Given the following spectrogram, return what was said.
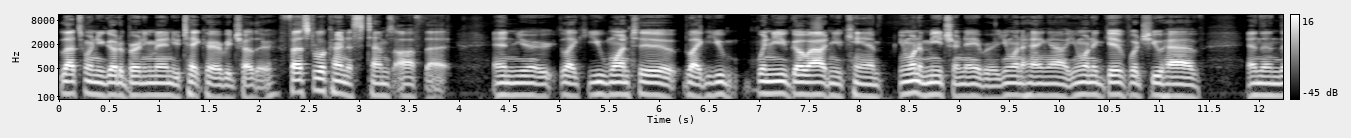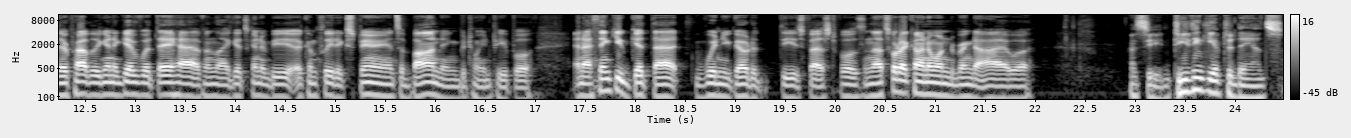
that's when you go to Burning Man, you take care of each other. Festival kind of stems off that and you're like you want to like you when you go out and you camp you want to meet your neighbor you want to hang out you want to give what you have and then they're probably going to give what they have and like it's going to be a complete experience a bonding between people. And i think you get that when you go to these festivals and that's what i kind of wanted to bring to iowa. I see. Do you think you have to dance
